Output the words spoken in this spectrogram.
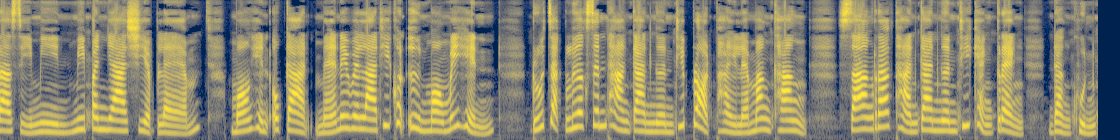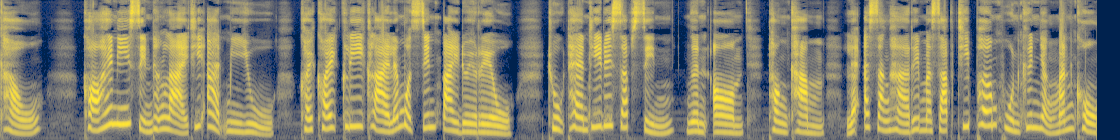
ราศีมีนมีปัญญาเฉียบแหลม มองเห็นโอกาสแม้ในเวลาที่คนอื่นมองไม่เห็น รู้จักเลือกเส้นทางการเงินที่ปลอดภัยและมั่งคั่ง สร้างรากฐานการเงินที่แข็งแกร่ง ดั่งขุนเขา ขอให้นี้สินทั้งหลายที่อาจมีอยู่ ค่อยๆคคลี่คลายและหมดสิ้นไปโดยเร็ว ถูกแทนที่ด้วยทรัพย์สิน เงินออม ทองคำและอสังหาริมทรัพย์ที่เพิ่มพูนขึ้นอย่างมั่นคง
